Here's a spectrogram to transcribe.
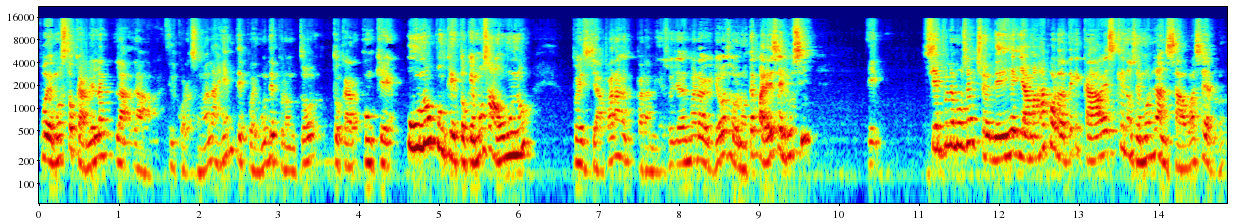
podemos tocarle el corazón a la gente, podemos de pronto tocar, con que uno, con que toquemos a uno, pues ya para, para mí eso ya es maravilloso, ¿no te parece, Lucy? Eh, siempre lo hemos hecho, le dije, ya más acordate que cada vez que nos hemos lanzado a hacerlo,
